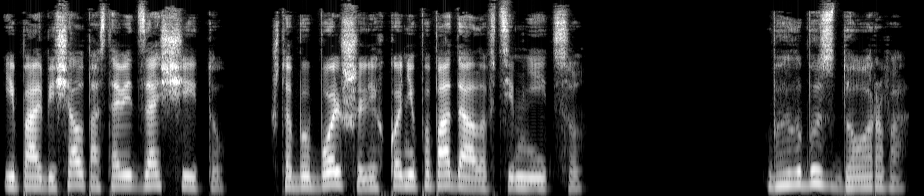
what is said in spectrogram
и пообещал поставить защиту, чтобы больше легко не попадала в темницу. Было бы здорово.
